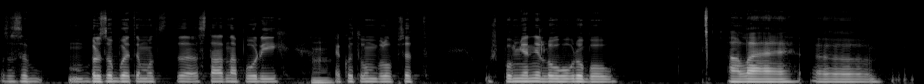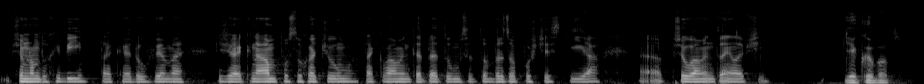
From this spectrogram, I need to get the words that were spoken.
zase brzo budete moct stát na pódích, hmm. jako tomu bylo před už poměrně dlouhou dobou. Ale všem nám to chybí, tak doufáme, že k nám posluchačům, tak vám interpretům se to brzo poštěstí a přeju vám jen to nejlepší. Děkuji moc.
